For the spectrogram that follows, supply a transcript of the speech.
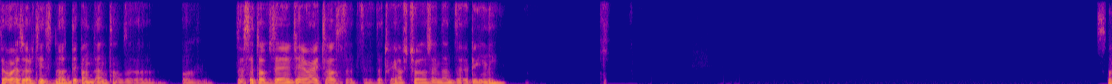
the result is not dependent on the on the set of the generators that that we have chosen at the beginning. So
